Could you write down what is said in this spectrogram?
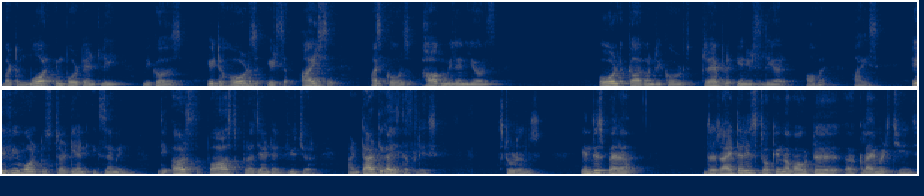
but more importantly because it holds its ice ice cores half million years old carbon records trapped in its layer of ice. If we want to study and examine the Earth's past, present, and future, Antarctica is the place. Students, in this para, the writer is talking about uh, uh, climate change.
